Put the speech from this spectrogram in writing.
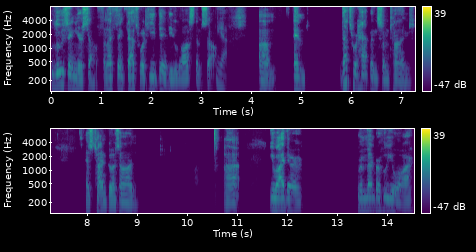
losing yourself, and I think that's what he did. He lost himself, Yeah. um, and that's what happens sometimes as time goes on. Uh, you either remember who you are,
